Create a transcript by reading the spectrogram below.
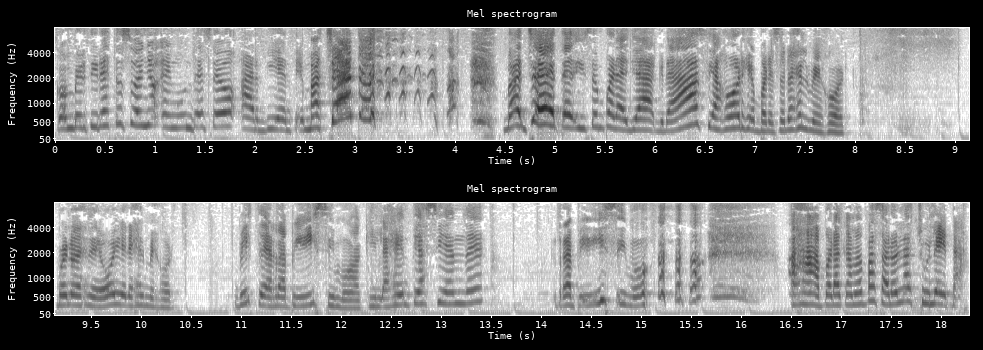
Convertir este sueño en un deseo ardiente. ¡Machete! ¡Machete! Dicen por allá. Gracias, Jorge, por eso eres el mejor. Bueno, desde hoy eres el mejor. Viste, rapidísimo. Aquí la gente asciende rapidísimo. Ajá, por acá me pasaron la chuleta.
